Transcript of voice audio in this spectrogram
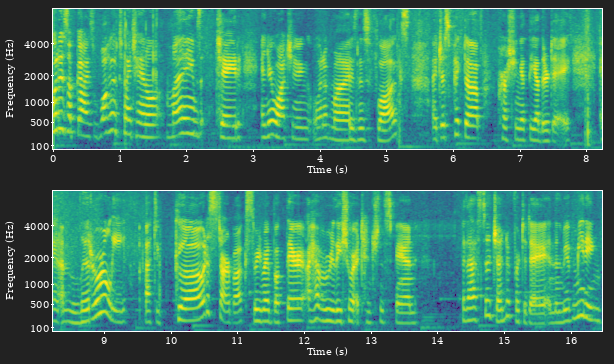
What is up guys? Welcome to my channel. My name's Jade and you're watching one of my business vlogs. I just picked up Crushing It the other day and I'm literally about to go to Starbucks, read my book there. I have a really short attention span but that's the agenda for today and then we have a meeting.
